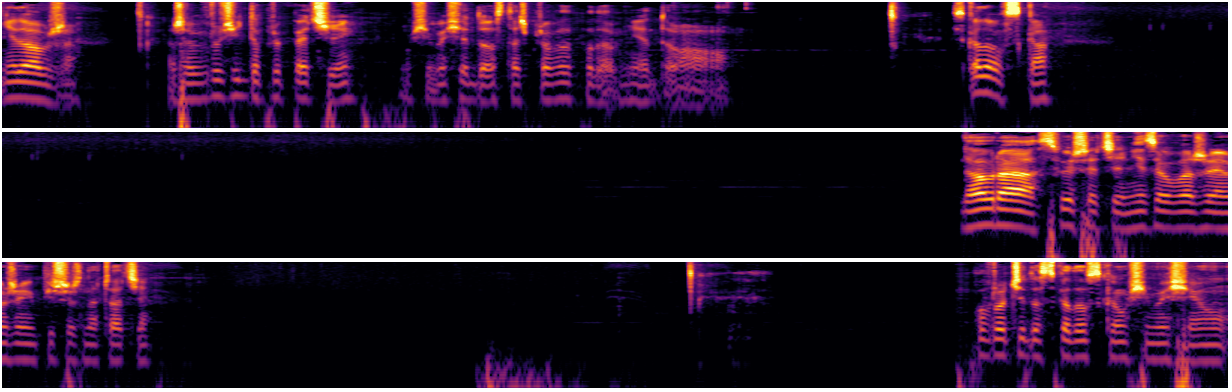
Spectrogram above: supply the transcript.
niedobrze. Żeby wrócić do Prypeci, musimy się dostać prawdopodobnie do Skadowska. Dobra, słyszę cię, nie zauważyłem, że mi piszesz na czacie. Po powrocie do Skadowska musimy się...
